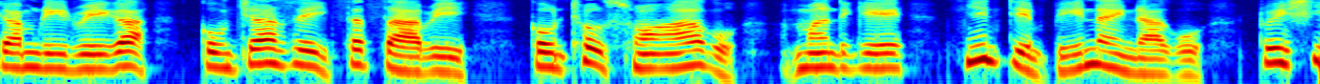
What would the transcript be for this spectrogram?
ကမ္ပဏီတွေကကုန်ကျစရိတ်သက်သာပြီးကုန်ထုတ်ဆွမ်းအားကိုအမှန်တကယ်မြင့်တင်ပေးနိုင်တာကို တွေးရှိ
